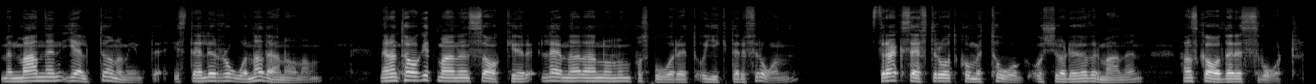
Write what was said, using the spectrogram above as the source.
men mannen hjälpte honom inte. Istället rånade han honom. När han tagit mannens saker lämnade han honom på spåret och gick därifrån. Strax efteråt kom ett tåg och körde över mannen. Han skadades svårt.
